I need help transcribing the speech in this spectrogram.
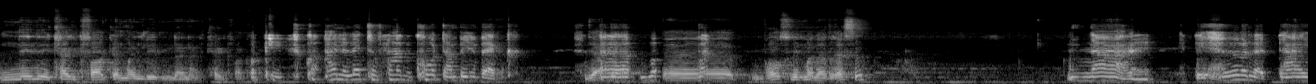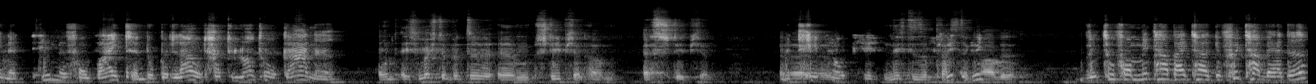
Nee, nee, kein Quark in meinem Leben. Nein, nein, kein Quark. Okay, eine letzte Frage, kurz, dann bin ich weg. Ja, Äh, äh, brauchst du nicht meine Adresse? Nein, ich höre deine Stimme von Weitem. Du bist laut, hast laute Organe. Und ich möchte bitte ähm, Stäbchen haben. Essstäbchen. Mit Tippen, okay. Nicht diese Plastikkabel. Willst du vom Mitarbeiter gefüttert werden?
